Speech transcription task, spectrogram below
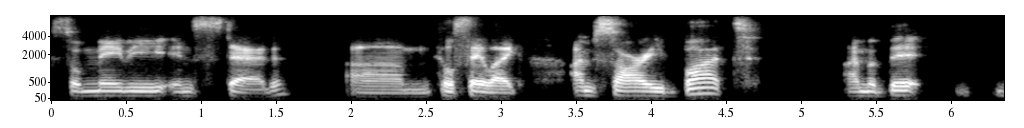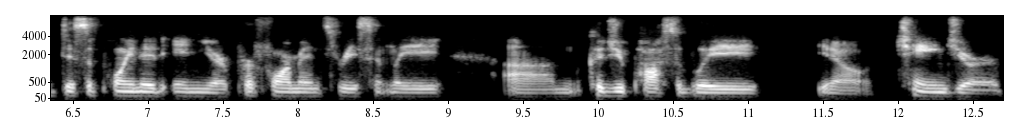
So maybe instead, um, he'll say like, "I'm sorry, but I'm a bit disappointed in your performance recently. Um, could you possibly, you know, change your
